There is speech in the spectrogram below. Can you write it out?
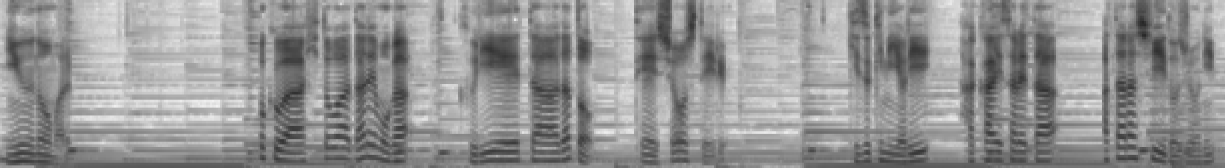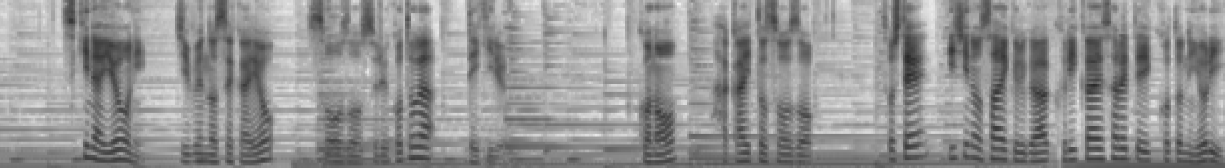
ニューノーマル。僕は人は誰もがクリエイターだと提唱している。気づきにより破壊された新しい土壌に好きなように自分の世界を想像することができる。この破壊と創造、そして維持のサイクルが繰り返されていくことにより、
